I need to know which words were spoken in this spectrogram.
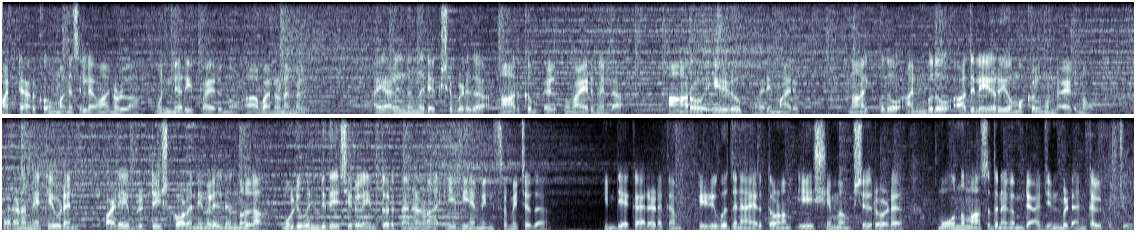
മറ്റാർക്കും മനസ്സിലാവാനുള്ള മുന്നറിയിപ്പായിരുന്നു ആ മരണങ്ങൾ. അയാളിൽ നിന്ന് രക്ഷപ്പെടുക ആർക്കും എളുപ്പമായിരുന്നില്ല. ആറോ ഏഴോ ഭാര്യമാരും നാൽപ്പതോ അൻപതോ അതിലേറെയോ മക്കളും ഉണ്ടായിരുന്നു ഭരണമേറ്റയുടൻ പഴയ ബ്രിട്ടീഷ് കോളനികളിൽ നിന്നുള്ള മുഴുവൻ വിദേശികളെയും തുരത്താനാണ് ഇ അമീൻ ശ്രമിച്ചത്. ഇന്ത്യക്കാരടക്കം എഴുപതിനായിരത്തോളം ഏഷ്യൻ വംശജരോട് മൂന്ന് മാസത്തിനകം രാജ്യം വിടാൻ കൽപ്പിച്ചു.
